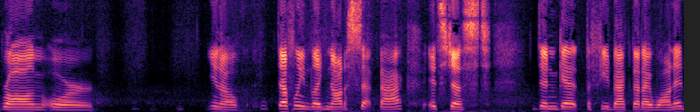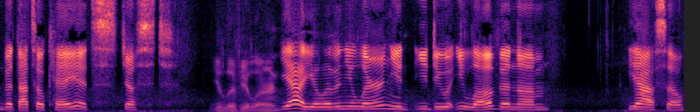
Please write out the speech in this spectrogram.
wrong or you know, definitely like not a setback. It's just didn't get the feedback that I wanted, but that's okay. It's just You live, you learn. yeah, you live and you learn. You you do what you love and um yeah, so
